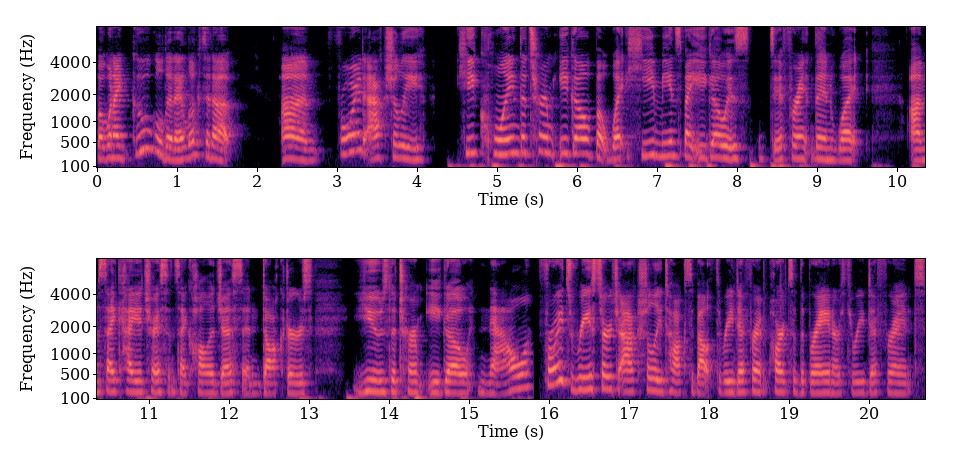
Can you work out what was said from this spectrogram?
But when I Googled it, I looked it up. Um, Freud actually he coined the term ego, but what he means by ego is different than what um, psychiatrists and psychologists and doctors use the term ego now. Freud's research actually talks about three different parts of the brain or three different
